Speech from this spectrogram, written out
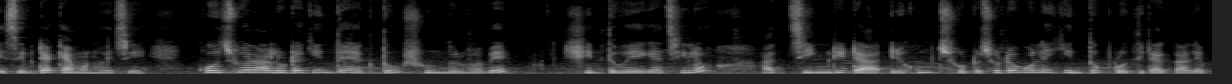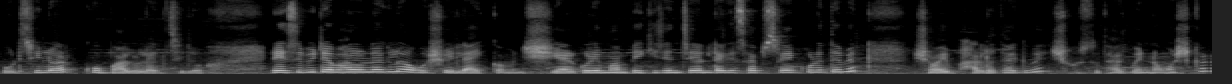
রেসিপিটা কেমন হয়েছে। কচু আর আলুটা কিন্তু একদম সুন্দরভাবে সিদ্ধ হয়ে গেছিল। আর চিংড়িটা এরকম ছোট ছোট বলেই কিন্তু প্রতিটা গালে পড়ছিল আর খুব ভালো লাগছিল। রেসিপিটা ভালো লাগলে অবশ্যই লাইক কমেন্ট শেয়ার করে মাম্পি কিচেন চ্যানেলটাকে সাবস্ক্রাইব করে দেবেন। সবাই ভালো থাকবে, সুস্থ থাকবেন, নমস্কার।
